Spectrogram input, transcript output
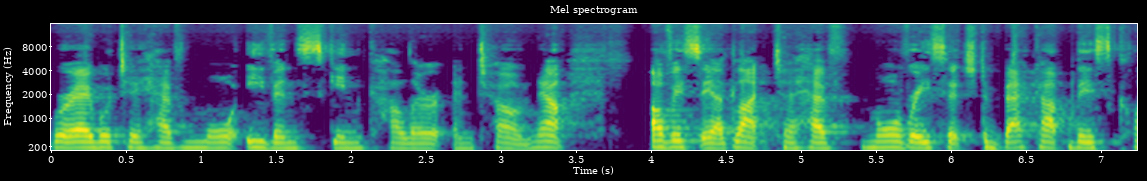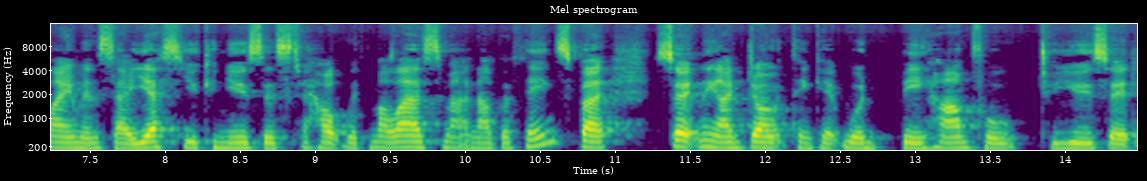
we're able to have more even skin color and tone. Now, obviously I'd like to have more research to back up this claim and say, yes, you can use this to help with melasma and other things. But certainly I don't think it would be harmful to use it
